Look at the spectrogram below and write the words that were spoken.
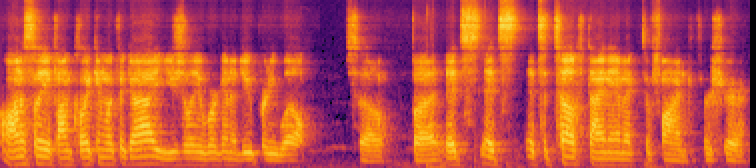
honestly, if I'm clicking with a guy, usually we're going to do pretty well. So, but it's it's it's a tough dynamic to find for sure.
